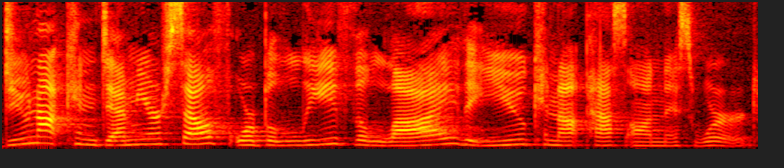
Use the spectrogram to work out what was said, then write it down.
do not condemn yourself or believe the lie that you cannot pass on this word.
